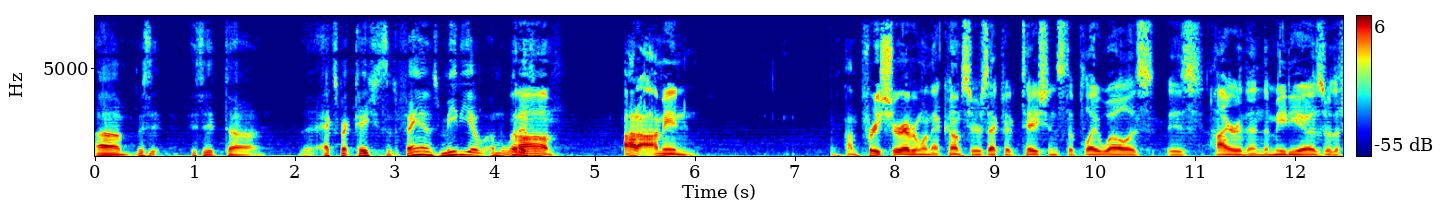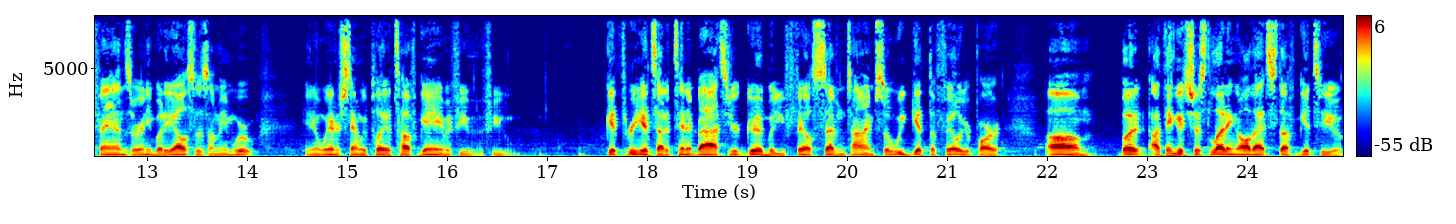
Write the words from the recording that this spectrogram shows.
Um, is it is it uh, the expectations of the fans, media? I mean, what is um, it? I, I mean, I'm pretty sure everyone that comes here's expectations to play well is is higher than the media's or the fans or anybody else's. I mean, we're, you know, we understand we play a tough game. If you if you get three hits out of ten at bats, you're good, but you fail seven times. So we get the failure part. Um, but I think it's just letting all that stuff get to you.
